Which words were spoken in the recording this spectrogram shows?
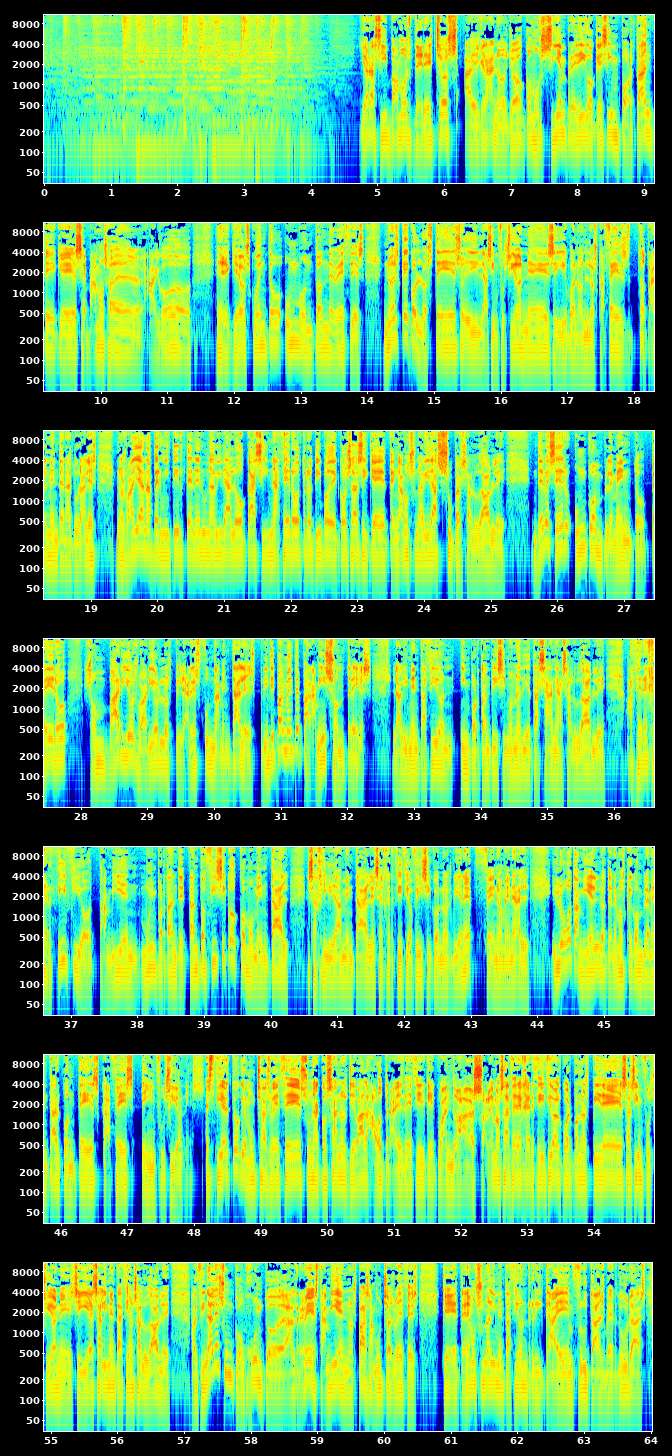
Y ahora sí, vamos derechos al grano. Yo, como siempre digo, que es importante que sepamos eh, algo eh, que os cuento un montón de veces. No es que con los tés y las infusiones y, bueno, en los cafés totalmente naturales nos vayan a permitir tener una vida loca sin hacer otro tipo de cosas y que tengamos una vida súper saludable. Debe ser un complemento, pero son varios, varios los pilares fundamentales. Principalmente para mí son tres. La alimentación, importantísima, una dieta sana, saludable, hacer ejercicio también muy importante, tanto físico como mental, esa agilidad mental, ese ejercicio físico nos viene fenomenal. Y luego también lo tenemos que complementar con tés, cafés e infusiones. Es cierto que muchas veces una cosa nos lleva a la otra, es decir, que cuando solemos hacer ejercicio el cuerpo nos pide esas infusiones y esa alimentación saludable. Al final es un conjunto, al revés también nos pasa muchas veces que tenemos una alimentación rica en frutas, verduras,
